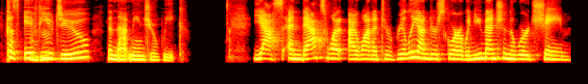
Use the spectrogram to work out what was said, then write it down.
Because if mm-hmm. you do, then that means you're weak. Yes. And that's what I wanted to really underscore when you mentioned the word shame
